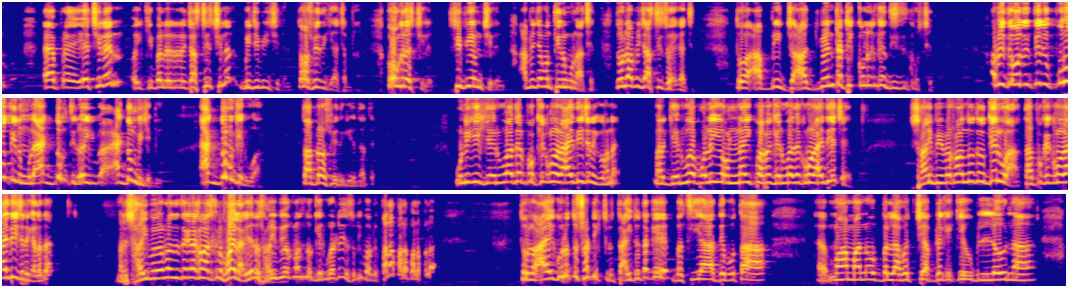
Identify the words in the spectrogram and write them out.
এ ছিলেন, ওই কী বলে, জাস্টিস ছিলেন? বিজেপি ছিলেন। তো অসুবিধা কী আছে আপনার? কংগ্রেস ছিলেন, সিপিএম ছিলেন। আপনি যেমন তৃণমূল আছেন, ধরুন আপনি জাস্টিস হয়ে গেছেন। তো আপনি জাজমেন্টটা ঠিক করলেন কে দিদি করছেন আপনি তো পুরো তৃণমূল, একদম একদম বিজেপি। একদম গেরুয়া। তো আপনার অসুবিধা কী তাতে? উনি কি গেরুয়াদের পক্ষে কোনো রায় দিয়েছেন নাকি ওখানে? মানে গেরুয়া বলেই অন্যায়িকভাবে গেরুয়াদের কোনো রায় দিয়েছে? স্বামী বিবেকানন্দ তো গেরুয়া, তার পক্ষে কোনো রায় দিয়েছে নাকি আলাদা? মানে স্বামী বিবেকানন্দ থেকে এখন আজকাল ভয় লাগে স্বামী বিবেকানন্দ গেরুয়াটাই শুনি পাবে পালা পালা পালা পালা। তো রায়গুলো তো সঠিক ছিল, তাই তো তাকে বাসিয়া দেবতা মহামানব বলা হচ্ছে, আপনাকে কেউ বললেও না।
